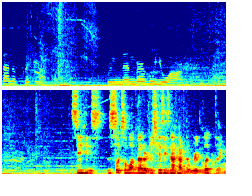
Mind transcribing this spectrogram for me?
son of Krypton. Remember who you are. See, he's this looks a lot better just because he's not having the weird lip thing.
